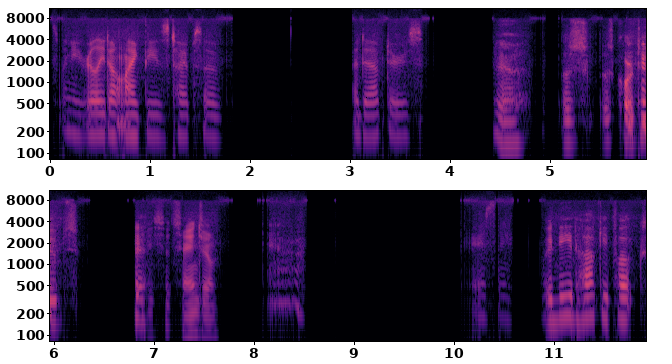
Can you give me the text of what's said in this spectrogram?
It's when you really don't like these types of adapters. Yeah, those those core tubes. Yeah. You should change them. Yeah. Seriously. We need hockey pucks.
